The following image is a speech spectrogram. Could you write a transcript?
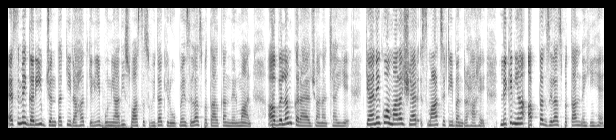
ऐसे में गरीब जनता की राहत के लिए बुनियादी स्वास्थ्य सुविधा के रूप में जिला अस्पताल का निर्माण अविलंब कराया जाना चाहिए। कहने को हमारा शहर स्मार्ट सिटी बन रहा है, लेकिन यहाँ अब तक जिला अस्पताल नहीं है।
